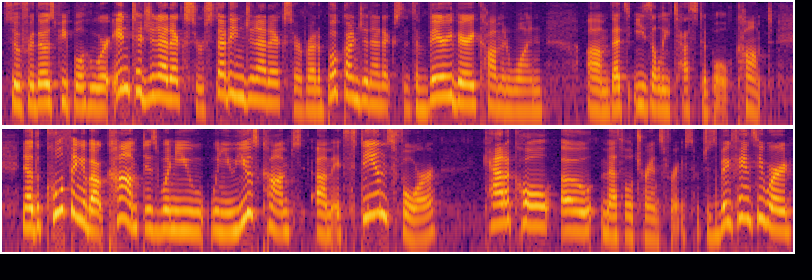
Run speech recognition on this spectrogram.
So for those people who are into genetics or studying genetics or have read a book on genetics, it's a very, very common one um, that's easily testable, COMT. Now the cool thing about COMT is when you when you use COMT, um, it stands for catechol O methyltransferase, which is a big fancy word.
